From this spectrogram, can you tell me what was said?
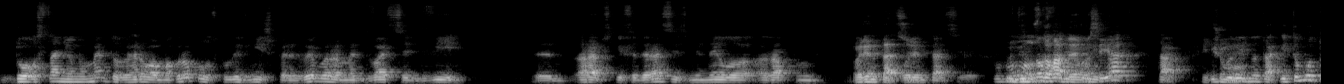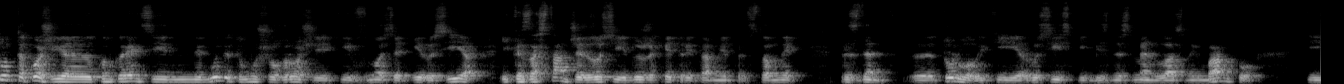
до останнього моменту вигравав Макрополус, коли в ніч перед виборами 22 е, арабські федерації змінило раптом Орієнтацію. орієнтацію. Ну, здогадуємося, як Так, і чому. відповідно так. І тому тут також є конкуренції не буде, тому що гроші, які вносять і Росія, і Казахстан через Росію дуже хитрий. Там є представник президент е, Турлов, який є російський бізнесмен, власник банку, і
